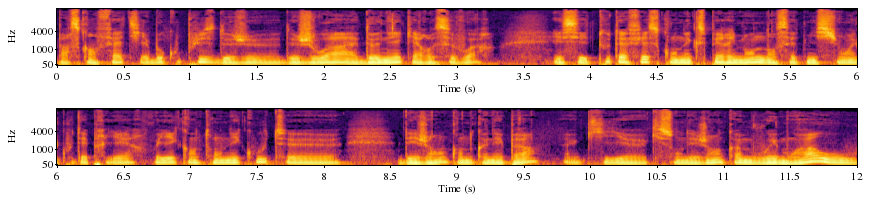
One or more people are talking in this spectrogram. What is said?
Parce qu'en fait, il y a beaucoup plus de joie à donner qu'à recevoir. Et c'est tout à fait ce qu'on expérimente dans cette mission Écoute et Prière. Vous voyez, quand on écoute euh, des gens qu'on ne connaît pas, euh, qui, euh, qui sont des gens comme vous et moi, ou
